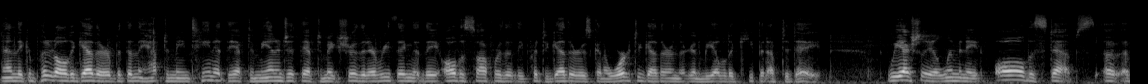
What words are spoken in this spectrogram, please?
and they can put it all together, but then they have to maintain it, they have to manage it, they have to make sure that everything that they, all the software that they put together is going to work together and they're going to be able to keep it up to date we actually eliminate all the steps, a, a,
